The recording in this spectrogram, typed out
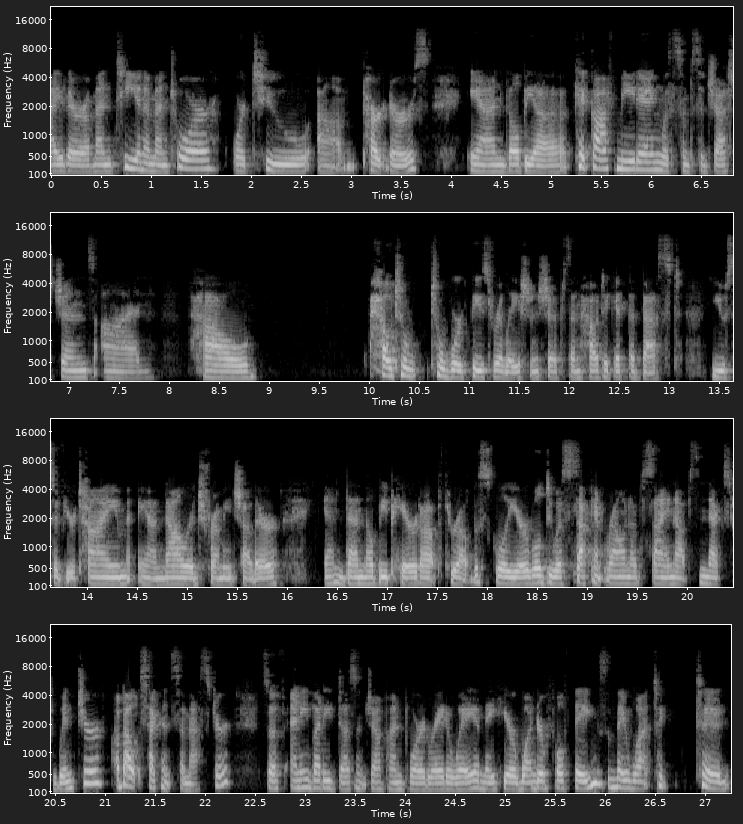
either a mentee and a mentor or two um, partners. And there'll be a kickoff meeting with some suggestions on how how to to work these relationships and how to get the best use of your time and knowledge from each other. And then they'll be paired up throughout the school year. We'll do a second round of signups next winter about second semester. So if anybody doesn't jump on board right away and they hear wonderful things and they want to to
